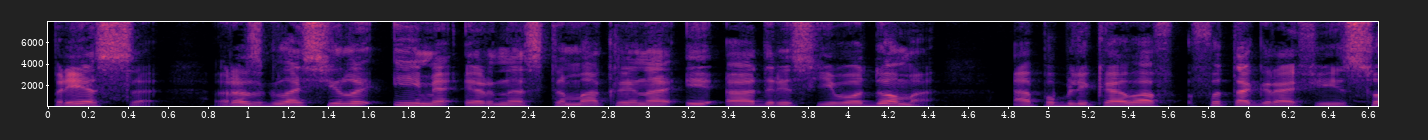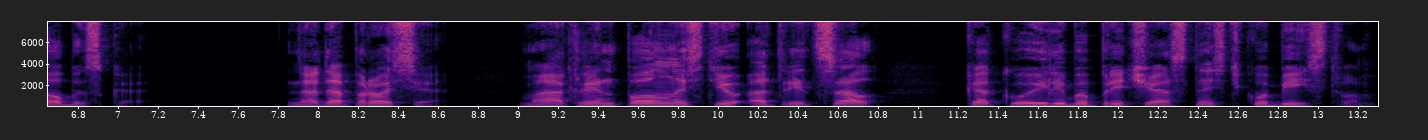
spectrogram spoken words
Пресса разгласила имя Эрнеста Маклина и адрес его дома, опубликовав фотографии с обыска. На допросе Маклин полностью отрицал какую-либо причастность к убийствам.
